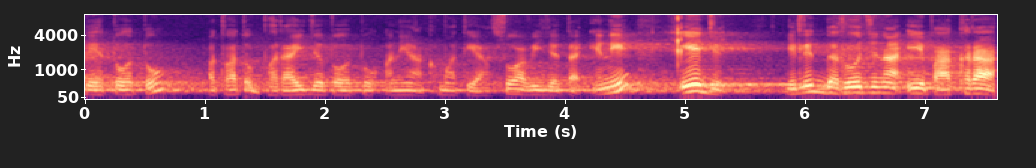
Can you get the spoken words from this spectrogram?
રહેતો હતો અથવા તો ભરાઈ જતો હતો અને આંખમાંથી આંસુ આવી જતા. એને એ જ એટલે દરરોજના એ ભાખરા,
